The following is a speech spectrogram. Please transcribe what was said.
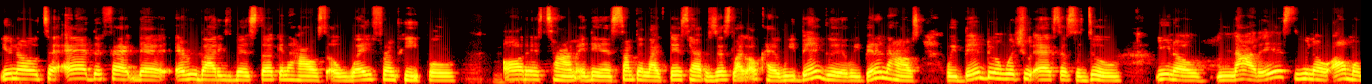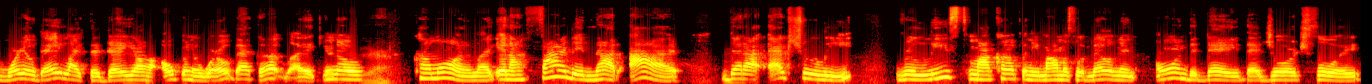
You know, to add the fact that everybody's been stuck in the house away from people all this time and then something like this happens it's like okay we've been good we've been in the house we've been doing what you asked us to do you know not this you know on memorial day like the day y'all open the world back up like you know yeah. come on like and i find it not odd that i actually released my company mamas with melanin on the day that george floyd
